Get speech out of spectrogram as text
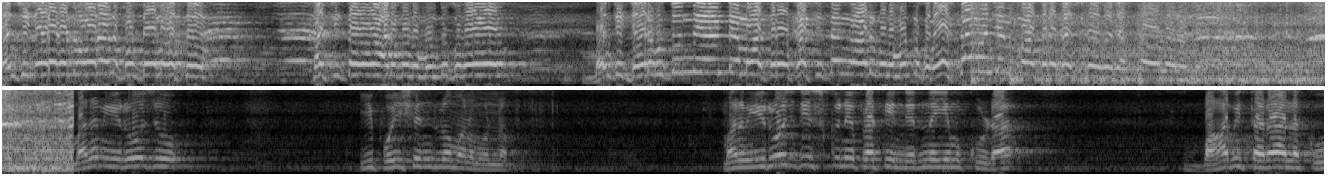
మంచి జరగదు అని అనుకుంటే మాత్రం ఖచ్చితంగా అడుగును ముందుకు వేయం మంచి జరుగుతుంది అంటే మాత్రం ఖచ్చితంగా అడుగును ముందుకు వేస్తామని చెప్పి మాత్రం ఖచ్చితంగా చెప్తా ఉన్నారు మనం ఈరోజు ఈ పొజిషన్లో మనం ఉన్నాం. మనం ఈరోజు తీసుకునే ప్రతి నిర్ణయం కూడా భావితరాలకు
